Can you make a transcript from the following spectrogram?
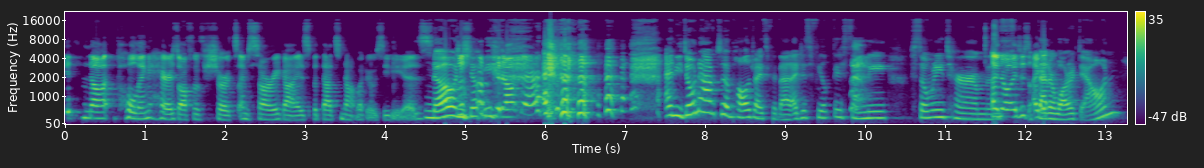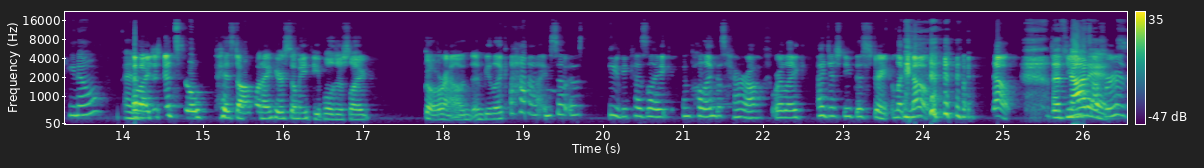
it's not pulling hairs off of shirts. I'm sorry, guys, but that's not what OCD is. No, and Just you don't. it out there. and you don't have to apologize for that. I just feel like there's so many, so many terms I know. I just, I, get, are watered down. You know, and oh, I just get so pissed off when I hear so many people just like go around and be like, ah, "I'm so Because like I'm pulling this hair off," or like, "I just need this straight." I'm like, no, no, Did That's not suffer, it.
